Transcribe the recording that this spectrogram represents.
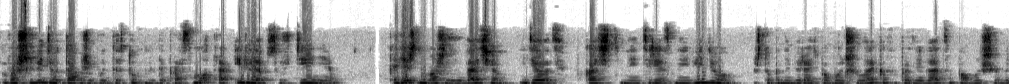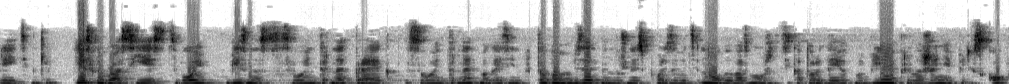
ваше видео также будет доступно для просмотра и для обсуждения. Конечно, ваша задача делать качественные, интересные видео, чтобы набирать побольше лайков и продвигаться повыше в рейтинге. Если у вас есть свой бизнес, свой интернет-проект, свой интернет-магазин, то вам обязательно нужно использовать новые возможности, которые дает мобильное приложение Перископ,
